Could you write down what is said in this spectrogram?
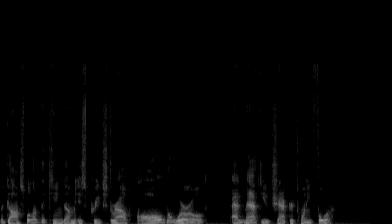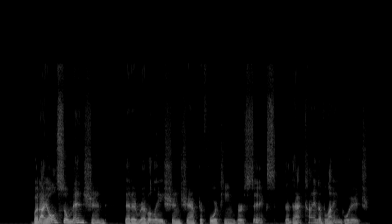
The gospel of the kingdom is preached throughout all the world at Matthew chapter 24. But I also mentioned that at Revelation chapter 14 verse 6 that that kind of language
